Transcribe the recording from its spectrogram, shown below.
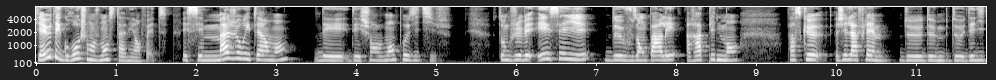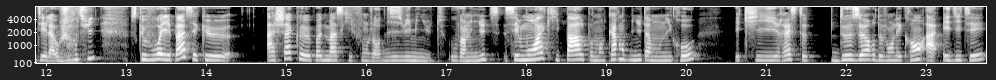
il y a eu des gros changements cette année en fait. Et c'est majoritairement des, des changements positifs. Donc je vais essayer de vous en parler rapidement parce que j'ai la flemme de, d'éditer là aujourd'hui. Ce que vous voyez pas, c'est que à chaque podmas qui font genre 18 minutes ou 20 minutes, c'est moi qui parle pendant 40 minutes à mon micro et qui reste deux heures devant l'écran à éditer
